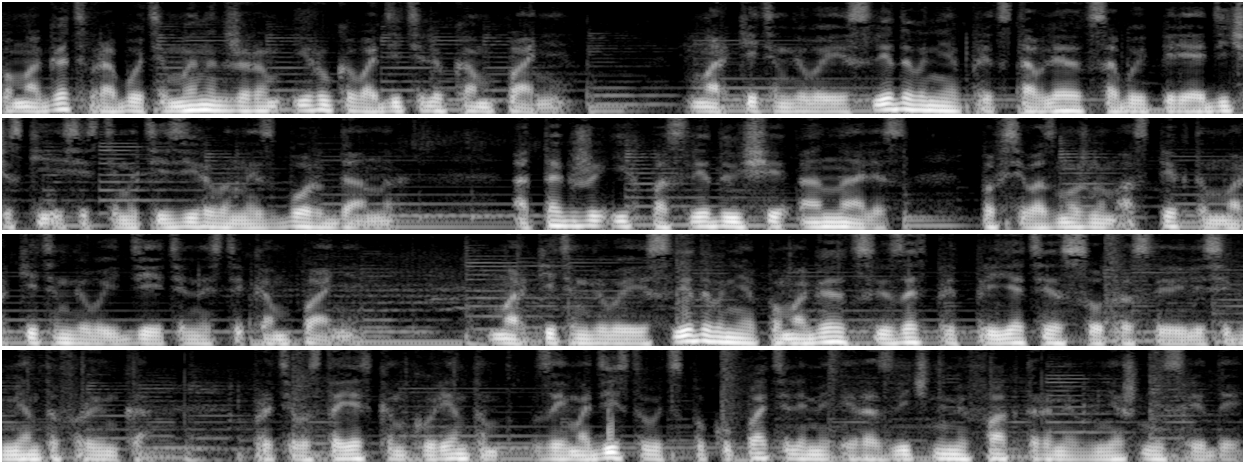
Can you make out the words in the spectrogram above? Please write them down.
Помогать в работе менеджерам и руководителю компании. Маркетинговые исследования представляют собой периодический и систематизированный сбор данных, а также их последующий анализ, по всевозможным аспектам маркетинговой деятельности компании. Маркетинговые исследования помогают связать предприятия с отраслью или сегментов рынка, противостоять конкурентам, взаимодействовать с покупателями и различными факторами внешней среды.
